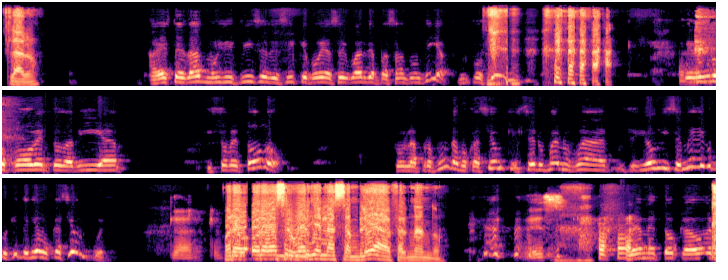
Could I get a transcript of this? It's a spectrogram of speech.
Claro. A esta edad muy difícil decir que voy a ser guardia pasando un día, imposible. Pero uno joven todavía, y sobre todo con la profunda vocación que el ser humano va, yo ni hice médico porque tenía vocación, pues. Claro, claro. Ahora, ahora va a ser guardia en la asamblea, Fernando. Ya me toca ahora,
